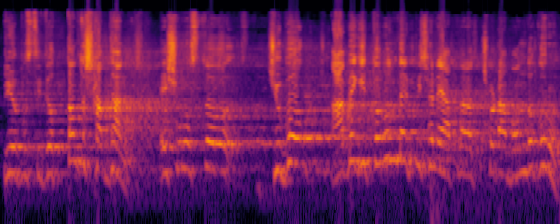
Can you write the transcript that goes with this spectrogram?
প্রিয় উপস্থিতি, অত্যন্ত সাবধান। এই সমস্ত যুবক, আবেগী তরুণদের পিছনে আপনারা ছোটা বন্ধ করুন।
